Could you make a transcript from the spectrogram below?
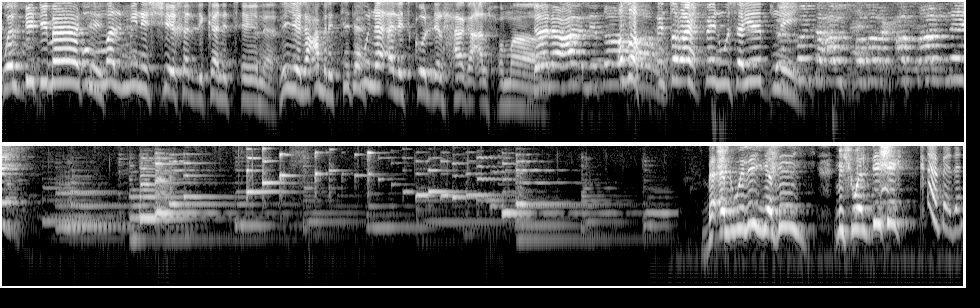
والدتي ماتت. أمال مين الشيخه اللي كانت هنا؟ هي اللي عملت كده. ونقلت كل الحاجة على الحمار. ده أنا عقلي طار. الله أنت رايح فين وسايبني؟ كنت عاوز حمارك حصلني. بقى الولية دي مش والدتك؟ ابدا.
